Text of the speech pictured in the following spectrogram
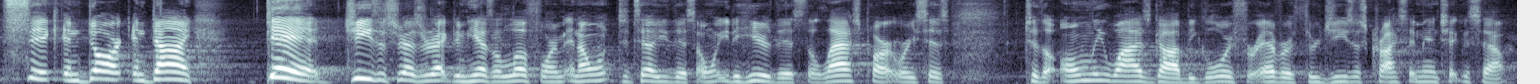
sick, and dark, and dying, dead. Jesus resurrected him. He has a love for him. And I want to tell you this. I want you to hear this. The last part where he says, To the only wise God be glory forever through Jesus Christ. Amen. Check this out.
